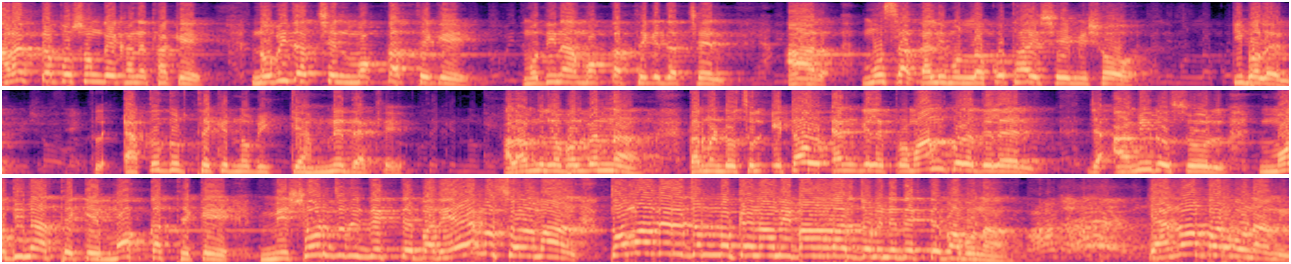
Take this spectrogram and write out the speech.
আর একটা প্রসঙ্গ এখানে থাকে, নবী যাচ্ছেন মক্কার থেকে, মদিনা মক্কার থেকে যাচ্ছেন, আর মুসা কালিমুল্লাহ কোথায় সে মিশর? কি বলেন? এত দূর থেকে নবী কেমনে দেখে? আলহামদুলিল্লাহ বলবেন না। তার মানে রসুল এটাও অ্যাঙ্গেলে প্রমাণ করে দিলেন যে আমি রসুল মদিনা থেকে, মক্কা থেকে মেশর যদি দেখতে পারি, এ মুসলমান, তোমাদের জন্য কেন আমি বাংলার জমিনে দেখতে পাবো না? কেন পারব না আমি?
